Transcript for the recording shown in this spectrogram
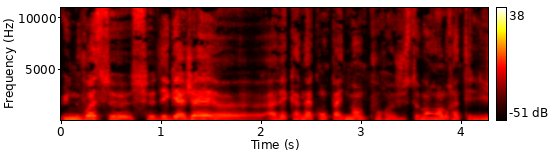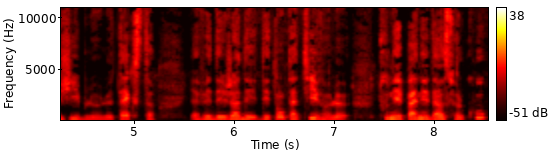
une voix se, dégageait euh, avec un accompagnement pour justement rendre intelligible le texte. Il y avait déjà des, tentatives. tout n'est pas né d'un seul coup.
